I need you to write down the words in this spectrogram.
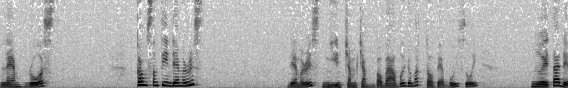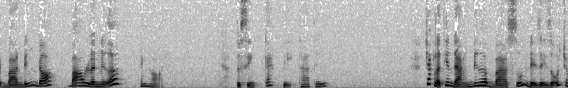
Lambrose. Constantine Demeris Damaris nhìn chăm chăm vào bà với đôi mắt tỏ vẻ bối rối. Người ta để bà đứng đó bao lần nữa? Anh hỏi. Tôi xin các vị tha thứ. Chắc là thiên đàng đưa bà xuống để dạy dỗ cho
